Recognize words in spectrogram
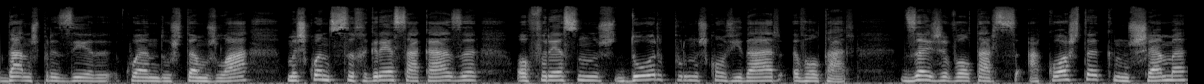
dá-nos prazer quando estamos lá, mas quando se regressa à casa oferece-nos dor por nos convidar a voltar. Deseja voltar-se à costa que nos chama,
